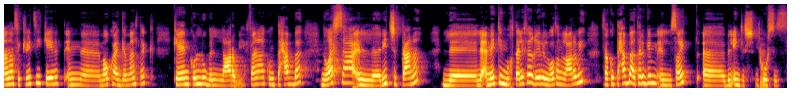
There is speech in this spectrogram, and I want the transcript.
أنا فكرتي كانت إن موقع Gammal Tech كان كله بالعربي. فأنا كنت حابة نوسع ال reach بتاعنا. لأماكن مختلفة غير الوطن العربي فكنت حابة أترجم ال site آه، بال English ال courses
